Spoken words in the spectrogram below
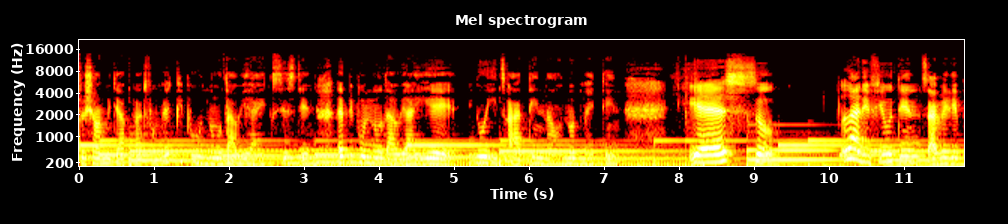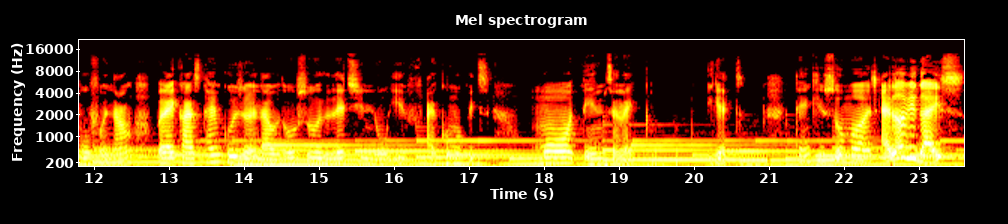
social media platform. Let people know that we are existing. Let people know that we are here. You know, it's our thing now, not my thing. Yes. So those are the few things available for now but like as time goes on i would also let you know if i come up with more things and like you get. Thank you so much. I love you guys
